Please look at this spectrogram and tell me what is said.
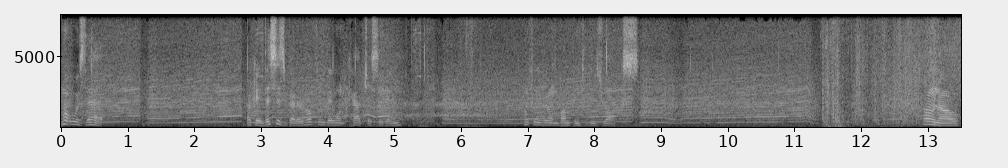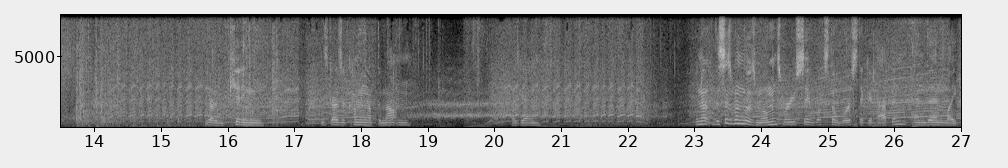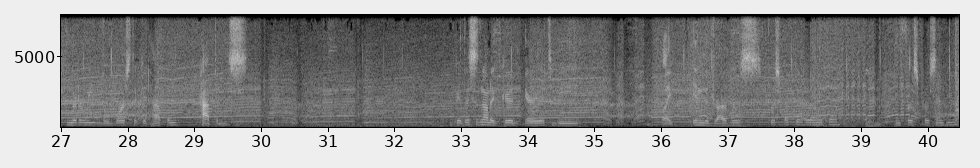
What was that? Okay, this is better. Hopefully they won't catch us again. Hopefully we don't bump into these rocks. Oh no. You gotta be kidding me. These guys are coming up the mountain. Again. You know, this is one of those moments where you say, what's the worst that could happen? And then, like, literally the worst that could happen happens. Okay, this is not a good area to be, like, in the driver's perspective or anything. In first person view.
